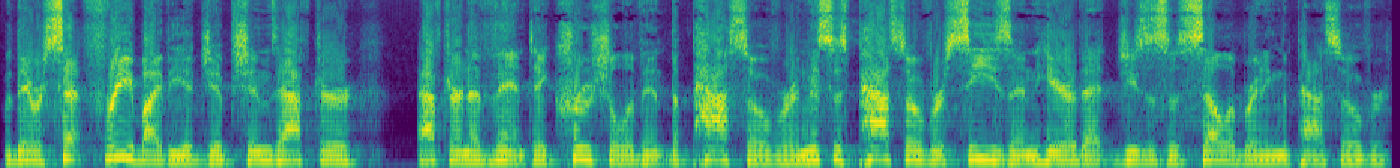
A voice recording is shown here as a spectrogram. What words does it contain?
but they were set free by the Egyptians after after an event, a crucial event, the Passover. And this is Passover season here that Jesus is celebrating the Passover.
